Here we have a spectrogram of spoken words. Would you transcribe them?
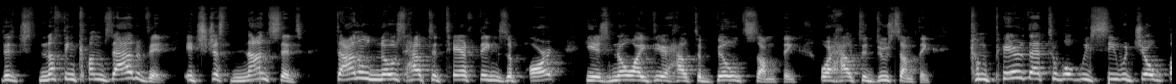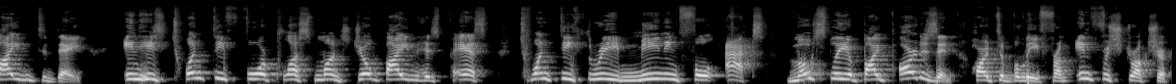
there's nothing comes out of it. It's just nonsense. Donald knows how to tear things apart. He has no idea how to build something or how to do something. Compare that to what we see with Joe Biden today. In his 24 plus months, Joe Biden has passed 23 meaningful acts mostly bipartisan, hard to believe, from infrastructure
